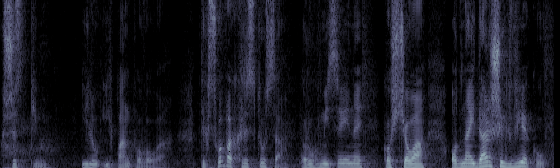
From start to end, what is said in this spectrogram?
Wszystkim, ilu ich Pan powoła tych słowach Chrystusa ruch misyjny Kościoła od najdalszych wieków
